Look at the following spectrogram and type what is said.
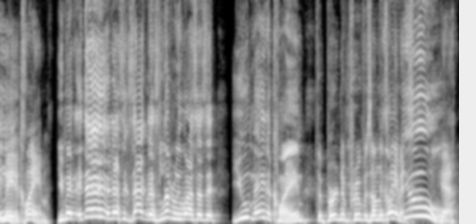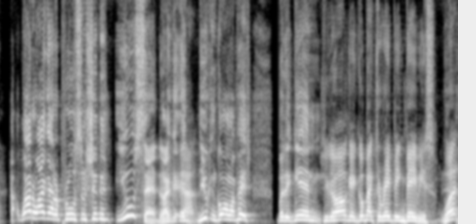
you made a claim. You made it. eh, That's exactly. That's literally what I said. I said you made a claim. The burden of proof is on the It's on claimant. you. Yeah. Why do I got to prove some shit that you said? Like it- you can go on my page, but again, You go, okay, go back to raping babies. What?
